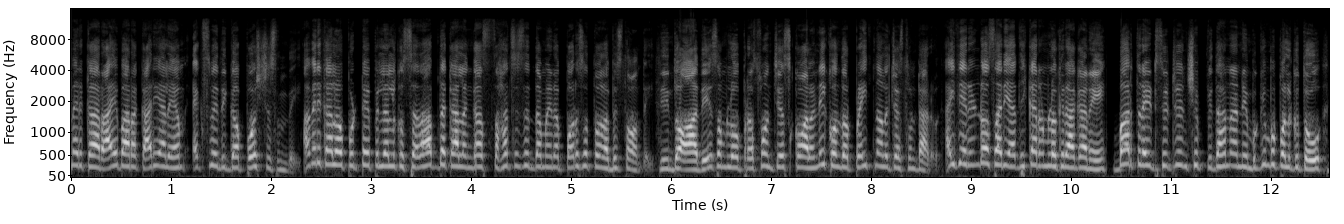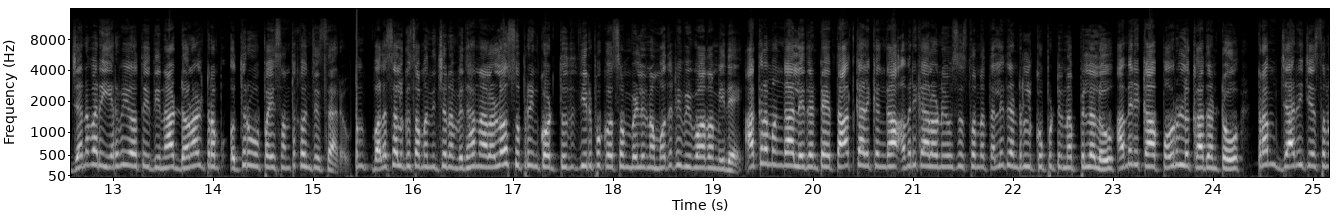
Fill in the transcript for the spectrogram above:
అమెరికా రాయబార కార్యాలయం ఎక్స్ వేదికగా పోస్ట్ చేసింది. అమెరికాలో పుట్టే పిల్లలకు శతాబ్ద కాలంగా సహజ సిద్ధమైన పౌరసత్వం లభిస్తోంది. దీంతో ఆ దేశంలో ప్రసవం చేసుకోవాలని కొందరు ప్రయత్నాలు చేస్తుంటారు. అయితే రెండోసారి అధికారంలోకి రాగానే బర్త్ రైట్ సిటిజన్షిప్ విధానాన్ని ముగింపు పలుకుతూ జనవరి ఇరవయో తేదీన డొనాల్డ్ ట్రంప్ ఉత్తర్వుపై సంతకం చేశారు. ట్రంప్ వలసలకు సంబంధించిన విధానాలలో సుప్రీంకోర్టు తుది తీర్పు కోసం వెళ్ళిన మొదటి వివాదం ఇదే. అక్రమంగా లేదంటే తాత్కాలికంగా అమెరికాలో నివసిస్తున్న తల్లిదండ్రులకు పుట్టిన పిల్లలు అమెరికా పౌరులు కాదంటూ ట్రంప్ జారీ చేసిన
